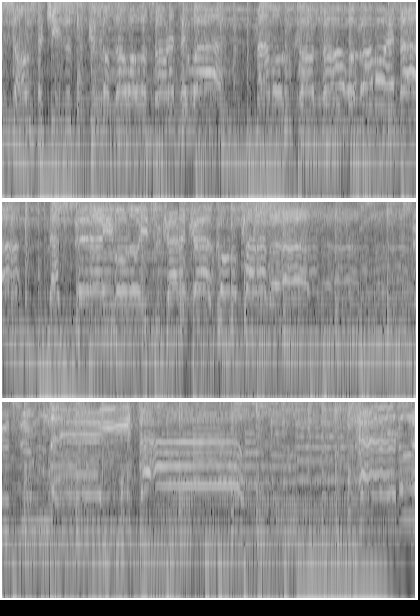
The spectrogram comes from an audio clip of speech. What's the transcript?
そうさ傷つくことを恐れては。守ることを覚えた。なくせないものいつからかこの体。包んでいた。離れ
